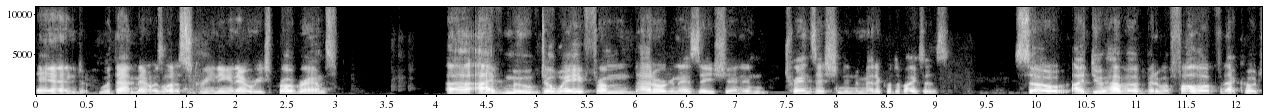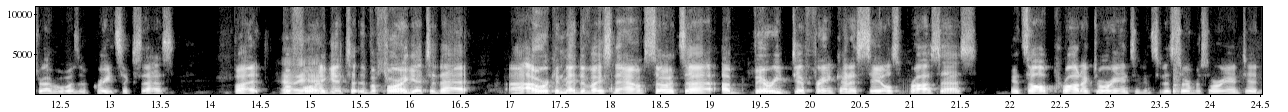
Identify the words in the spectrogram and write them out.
and what that meant was a lot of screening and outreach programs. Uh, I've moved away from that organization and transitioned into medical devices. So I do have a bit of a follow up for that coach drive. It was a great success. But before yeah. I get to before I get to that, uh, I work in med device now, so it's a, a very different kind of sales process. It's all product oriented instead of service oriented,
